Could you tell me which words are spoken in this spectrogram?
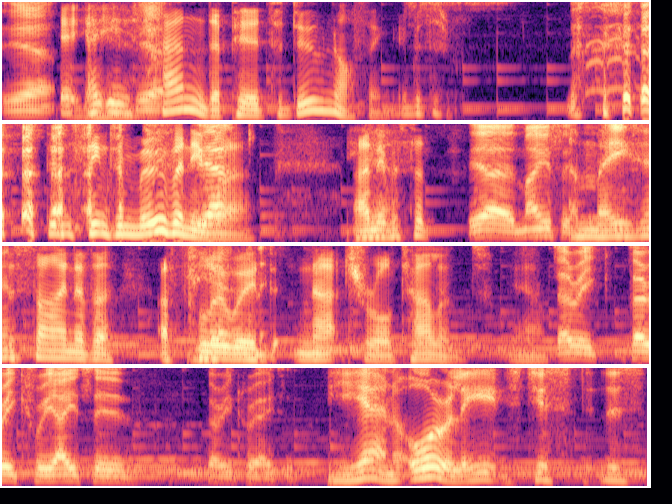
Yeah. It, it- his Yeah. hand appeared to do nothing. It was just didn't seem to move anywhere, and Yeah. it was a, Yeah, amazing. Amazing. the sign of a, a fluid, natural talent. Yeah. Very, very creative. Very creative. Yeah, and orally, it's just there's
